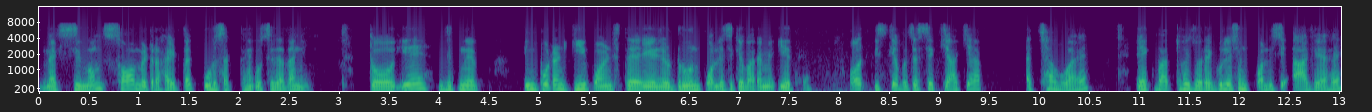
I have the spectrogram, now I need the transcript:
मैक्सिमम 100 मीटर हाइट तक उड़ सकते हैं उससे ज़्यादा नहीं। तो ये जितने इम्पोर्टेंट की पॉइंट्स थे ये जो ड्रोन पॉलिसी के बारे में ये थे। और इसके वजह से क्या क्या अच्छा हुआ है? एक बात तो है जो रेगुलेशन पॉलिसी आ गया है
